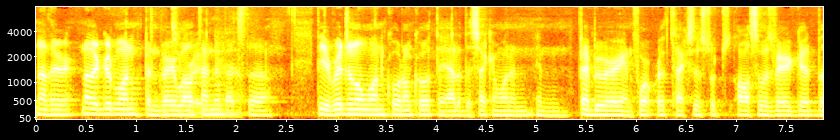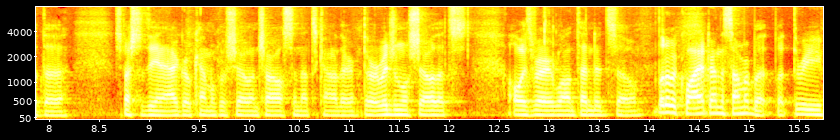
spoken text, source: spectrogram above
Another another good one. Been very That's well great attended. one, That's the the original one, quote unquote. They added the second one in, in February in Fort Worth, Texas, which also was very good. But the specialty and agrochemical show in Charleston, that's kind of their their original show. That's always very well attended. So a little bit quiet during the summer, but but three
